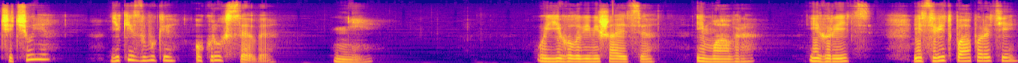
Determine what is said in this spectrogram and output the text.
Чи чує, які звуки округ себе? Ні. У її голові мішається і мавра, і гриць, і світ папороті.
